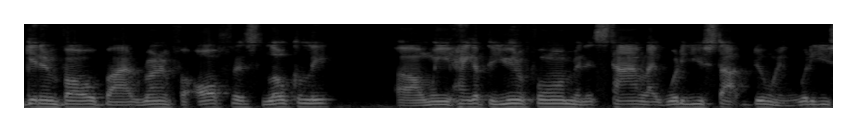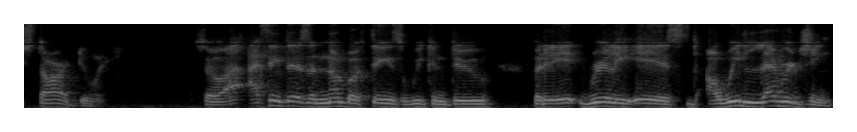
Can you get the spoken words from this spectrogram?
Get involved by running for office locally. Uh, when you hang up the uniform and it's time, like what do you stop doing? What do you start doing? So I, I think there's a number of things we can do, but it really is: are we leveraging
